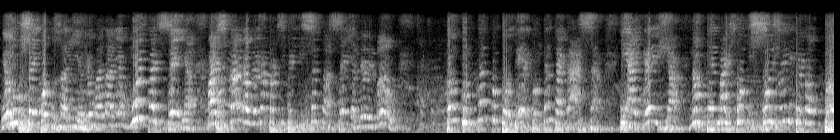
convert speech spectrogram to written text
Eu não sei quantos daria, viu? Mas daria muita ceia. Mas cada um, eu já participei de Santa Ceia, meu irmão. Então, com tanto poder, com tanta graça, que a igreja não tem mais condições nem de pegar o pão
